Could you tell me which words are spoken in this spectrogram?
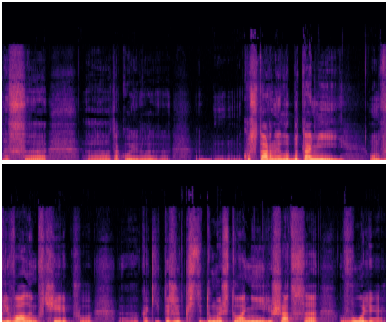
с такой кустарной лоботомией. Он вливал им в череп какие-то жидкости, думая, что они лишатся воли,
